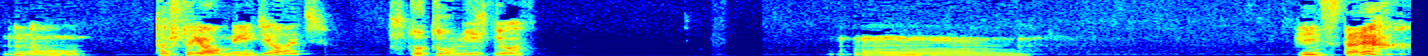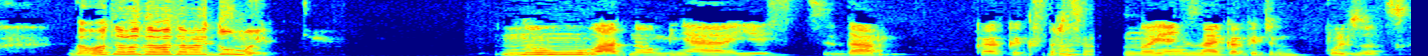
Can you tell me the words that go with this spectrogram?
Ну, то, что я умею делать. Что ты умеешь делать? М, Я не знаю. Давай, давай, давай, давай, думай. Ну, ладно, у меня есть дар как экстрасенс, но я не знаю, как этим пользоваться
